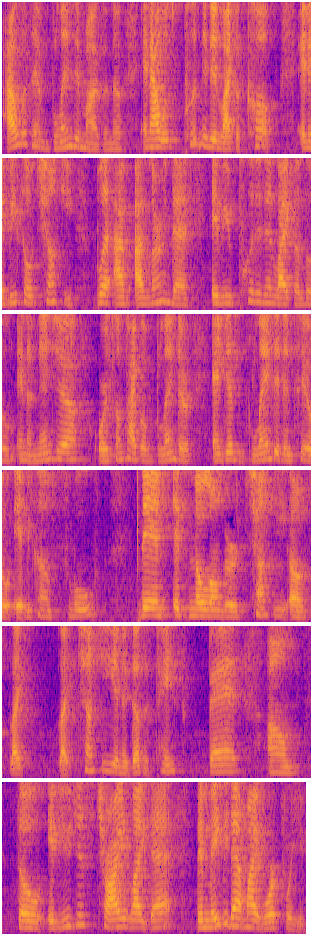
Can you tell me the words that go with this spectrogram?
I wasn't blending mine enough, and I was putting it in like a cup, and it'd be so chunky. But I I learned that if you put it in like a little in a ninja or some type of blender and just blend it until it becomes smooth, then it's no longer chunky, um, like like chunky, and it doesn't taste bad. Um, so if you just try it like that, then maybe that might work for you.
